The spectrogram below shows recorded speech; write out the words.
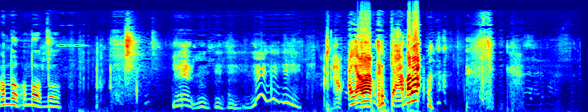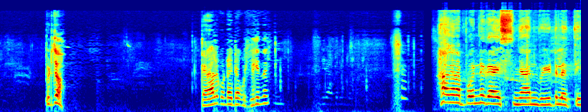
അമ്പോ അമ്പോ അയ്യോ ക്യാമറ. പിടിച്ചോ. കനാലിൽ കൊണ്ടായിട്ടാ കുളിക്കുന്നത് അങ്ങനെ പൊന്ന് ഗൈസ് ഞാൻ വീട്ടിലെത്തി.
